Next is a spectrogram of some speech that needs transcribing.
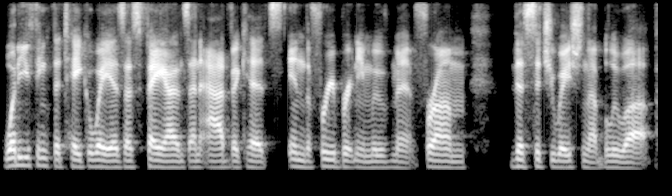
What do you think the takeaway is as fans and advocates in the Free Britney movement from this situation that blew up?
